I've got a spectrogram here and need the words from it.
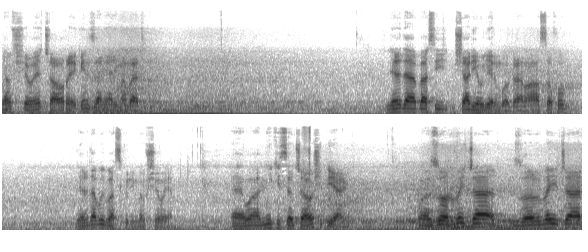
بەم شێوەیە چاوەڕێکین زانیاریمان بات لێرەدا باسی شاری هەولێرم بۆ گامە ئاسەخۆ لێرەدا بۆی باس کردین بەم شێوەیە و لینکی سەرچاوشی پیاوی و زۆربەی جار زۆربەی جار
